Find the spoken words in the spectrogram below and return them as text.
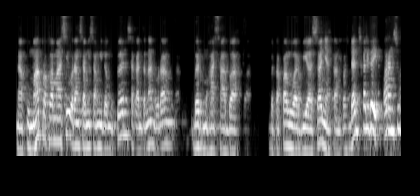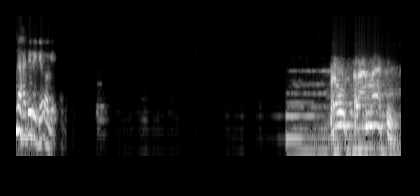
Nah, kuma proklamasi orang sami-sami demukeun sakantenan orang bermuhasabah. Betapa luar biasanya tangkos dan sekali lagi orang Sunda hadir di oge. Proklamasi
